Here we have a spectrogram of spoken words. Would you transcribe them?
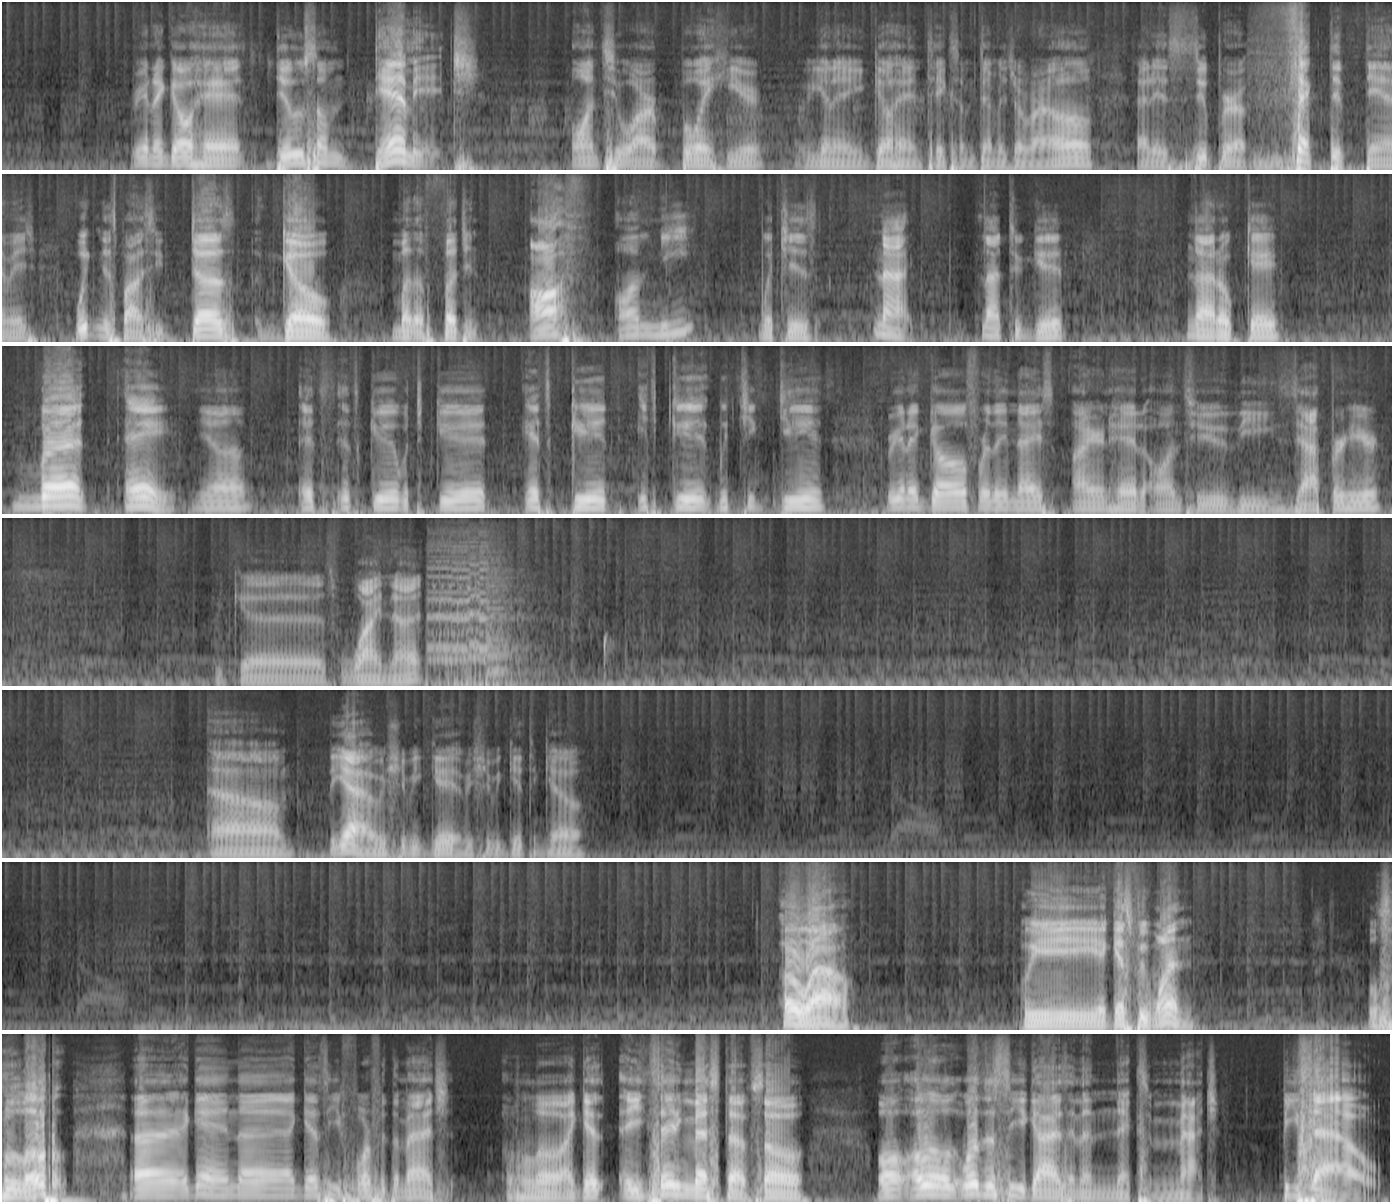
we're gonna go ahead, do some damage onto our boy here. We're gonna go ahead and take some damage of our own. That is super effective damage. Weakness policy does go motherfudging off on me, which is not not too good not okay. But hey, know, it's it's good what you good. It's good. It's good what you good. We're gonna go for the nice iron head onto the zapper here. Because why not? Um, but yeah, we should be good. We should be good to go. Oh wow. We I guess we won. Hello. Uh, again, uh, I guess he forfeit the match. Hello. I guess he said he messed up. So, well, we'll we'll just see you guys in the next match. Peace out.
